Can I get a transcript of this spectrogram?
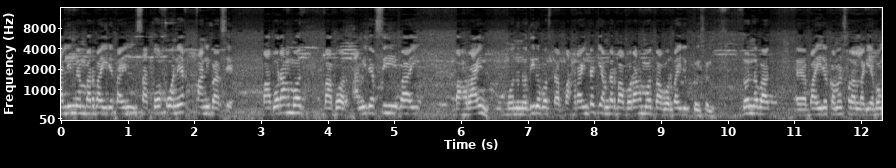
আলী মেম্বার বাইরে, তাই ছাত্র অনেক পানি বাড়ছে। বাবর আহমদ, বাবর, আমি দেখছি ভাই বাহরাইন, মনু নদীর অবস্থা। বাহরাইনটা কি আমরা বাবর আহমদ, বাবর ভাই যুক্ত হয়েছিল ধন্যবাদ বাইরে কমেন্টস করার লাগে এবং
